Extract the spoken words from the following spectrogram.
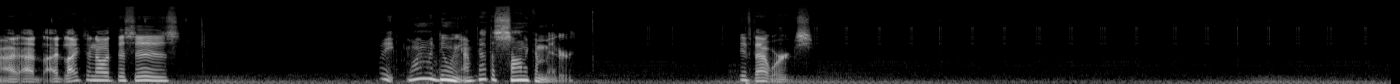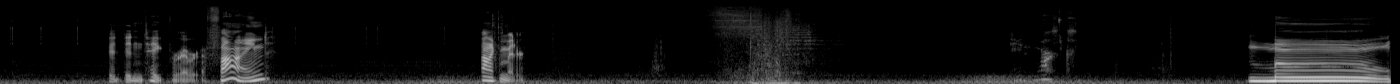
I, I'd, I'd like to know what this is. Wait, what am I doing? I've got the sonic emitter. If that works. It didn't take forever to find. Sonic emitter. Didn't work. Boo.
